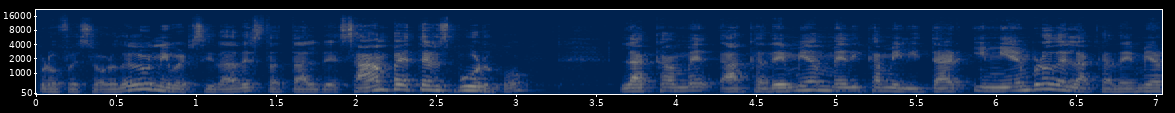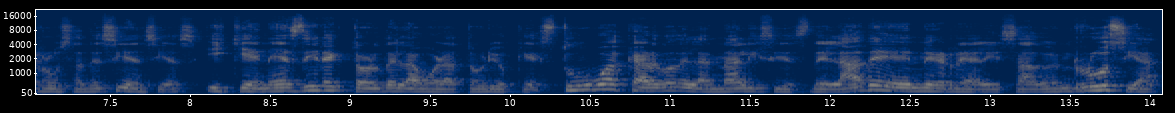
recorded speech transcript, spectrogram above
profesor de la Universidad Estatal de San Petersburgo, la Academia Médica Militar y miembro de la Academia Rusa de Ciencias, y quien es director del laboratorio que estuvo a cargo del análisis del ADN realizado en Rusia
